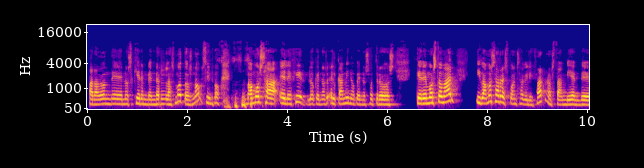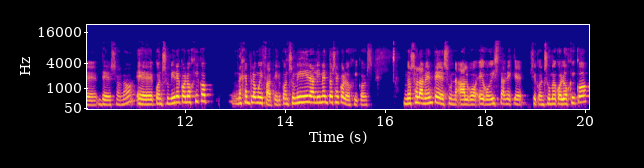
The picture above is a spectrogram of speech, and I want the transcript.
para dónde nos quieren vender las motos, ¿no? Sino vamos a elegir lo que el camino que nosotros queremos tomar y vamos a responsabilizarnos también de, eso, ¿no? Eh, consumir ecológico, un ejemplo muy fácil, consumir alimentos ecológicos no solamente es un, algo egoísta de que si consumo ecológico,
